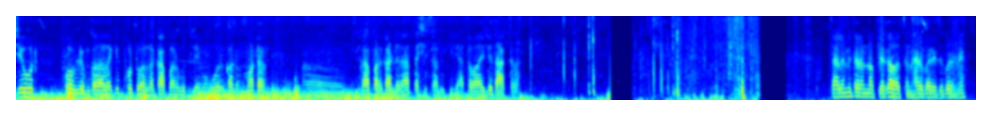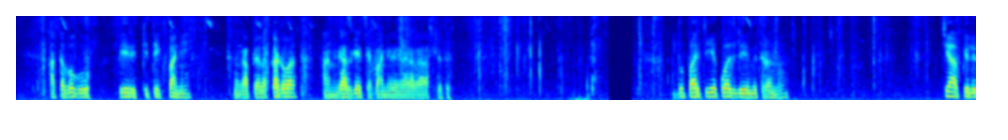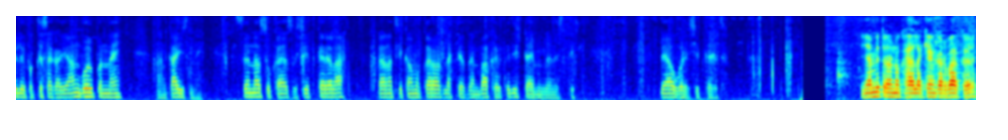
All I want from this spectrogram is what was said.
शेवट प्रॉब्लेम कळाला की फोटोला कापाड गुतले मग वर काढून मोटर कापाड काढलं आताशी चालू केली. आता वाजले तर अकरा. चला मित्रांनो आपल्या गावाचं हरभऱ्याचं भरणं आता बघू विहिरीत किती पाणी. मग आपल्याला कडवा आणि घास घ्यायचं पाणी असलं तर. दुपारची एक वाजली आहे मित्रांनो. चहा पिलेलो आहे फक्त सकाळी. आंघोळ पण नाही आणि काहीच नाही. सण असो काय असो शेतकऱ्याला रानातली कामं करावंच लागतात आणि बाखर कधीच टायमिंगला नसते. लय अवघड आहे शेतकऱ्याचं. या मित्रांनो खायला खेंकाट भाकर.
